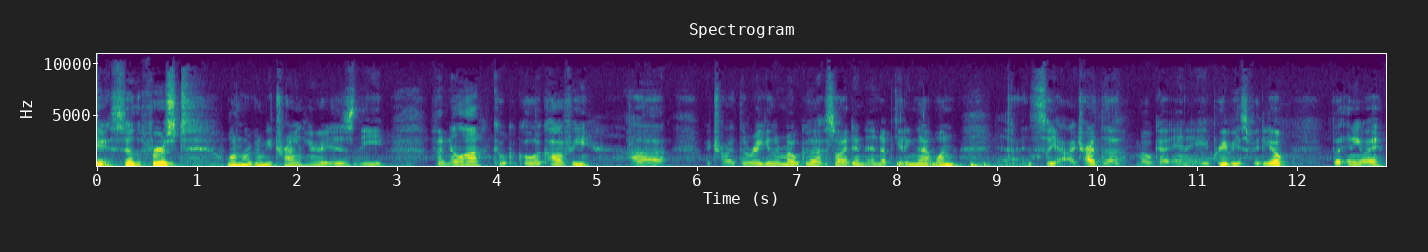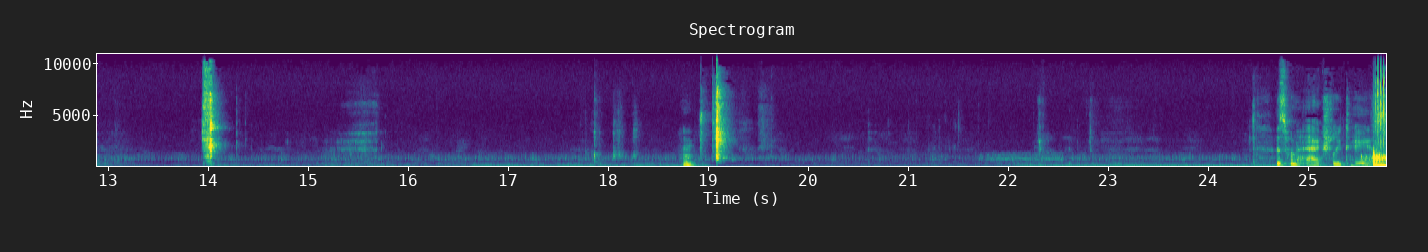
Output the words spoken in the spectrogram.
Okay, so the first one we're going to be trying here is the vanilla Coca-Cola coffee. Uh, we tried the regular mocha, so I didn't end up getting that one. Uh, so yeah, I tried the mocha in a previous video. But anyway. Hmm. This one actually tastes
